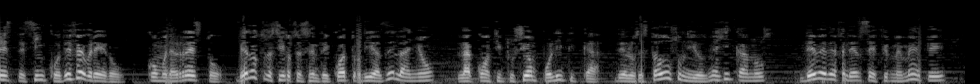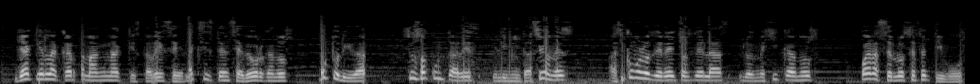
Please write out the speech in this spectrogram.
Este 5 de febrero, como en el resto de los 364 días del año, la constitución política de los Estados Unidos mexicanos debe defenderse firmemente, ya que es la Carta Magna que establece la existencia de órganos, autoridad, sus facultades y limitaciones, así como los derechos de las y los mexicanos para hacerlos efectivos.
